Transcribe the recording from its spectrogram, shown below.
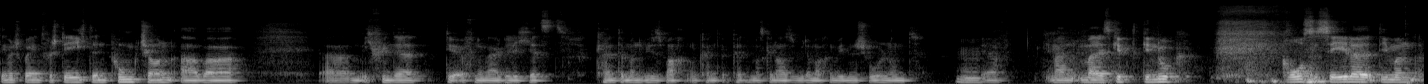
Dementsprechend verstehe ich den Punkt schon, aber ähm, ich finde die Öffnung eigentlich jetzt könnte man wie es machen, könnte, könnte man es genauso wieder machen wie in den Schulen und ja, ich meine, weil es gibt genug große Säle, die man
